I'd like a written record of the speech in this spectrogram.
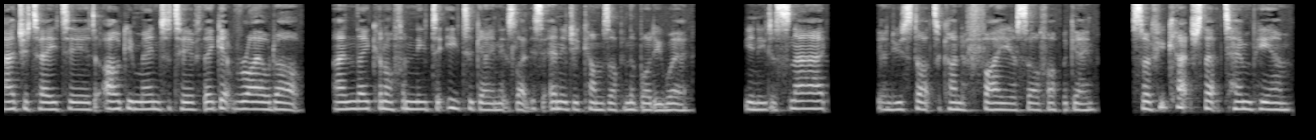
agitated, argumentative. They get riled up and they can often need to eat again. It's like this energy comes up in the body where you need a snack, and you start to kind of fire yourself up again. So if you catch that 10 p.m.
